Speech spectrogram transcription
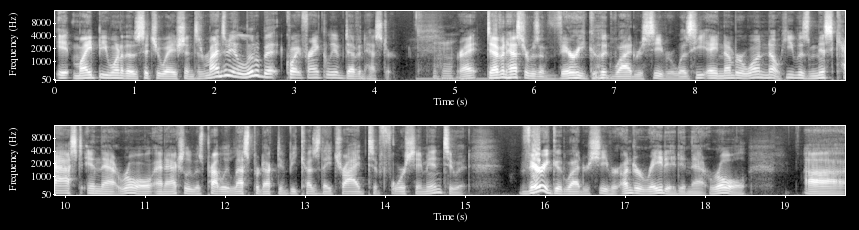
it might be one of those situations. It reminds me a little bit, quite frankly, of Devin Hester. Mm-hmm. Right? Devin Hester was a very good wide receiver. Was he a number one? No, he was miscast in that role and actually was probably less productive because they tried to force him into it. Very good wide receiver, underrated in that role. Uh,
